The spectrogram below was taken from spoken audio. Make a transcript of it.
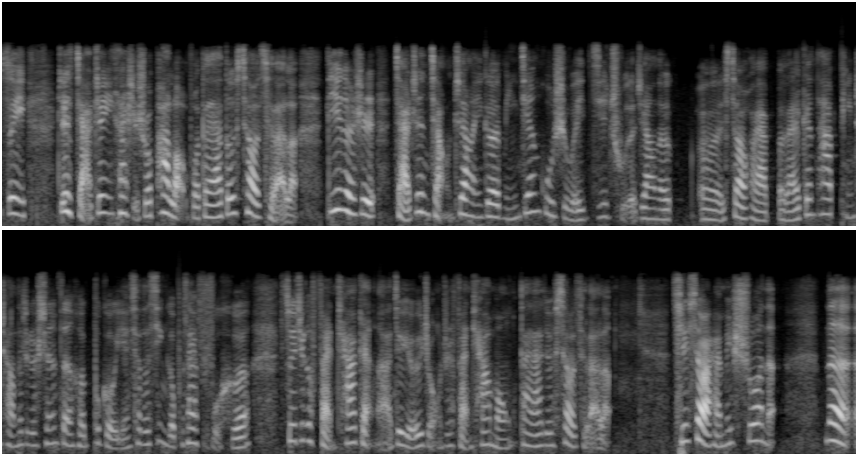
所以这贾政一开始说怕老婆，大家都笑起来了。第一个是贾政讲这样一个民间故事为基础的这样的呃笑话呀，本来跟他平常的这个身份和不苟言笑的性格不太符合，所以这个反差感啊，就有一种这反差萌，大家就笑起来了。其实笑话还没说呢，那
